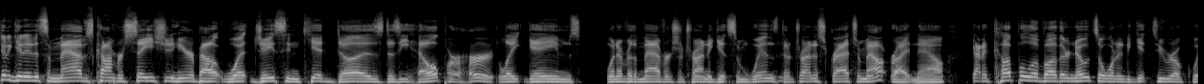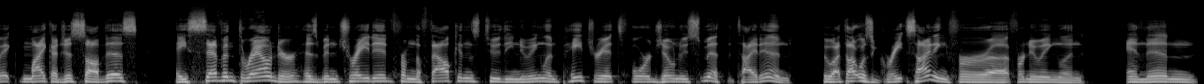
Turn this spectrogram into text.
Going to get into some Mavs conversation here about what Jason Kidd does. Does he help or hurt late games whenever the Mavericks are trying to get some wins? They're trying to scratch them out right now. Got a couple of other notes I wanted to get to real quick. Mike, I just saw this. A seventh rounder has been traded from the Falcons to the New England Patriots for Jonnu Smith, the tight end, who I thought was a great signing for uh, for New England. And then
